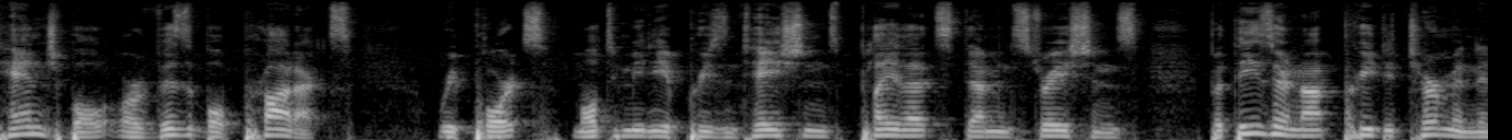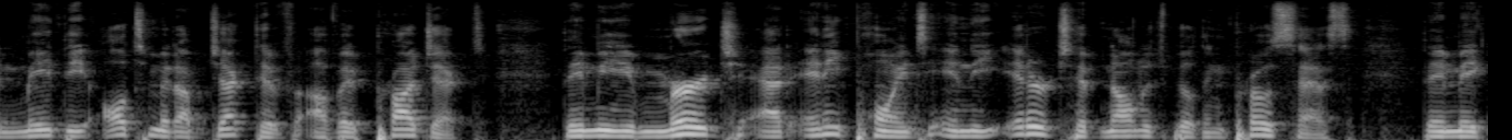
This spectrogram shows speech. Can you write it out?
tangible or visible products, reports, multimedia presentations, playlets, demonstrations, but these are not predetermined and made the ultimate objective of a project. They may emerge at any point in the iterative knowledge building process. They may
